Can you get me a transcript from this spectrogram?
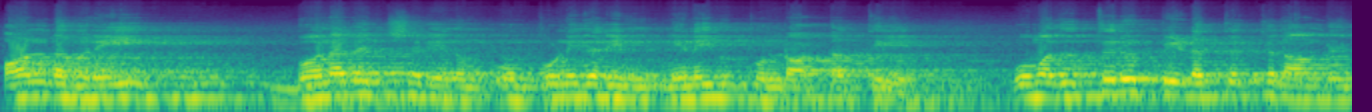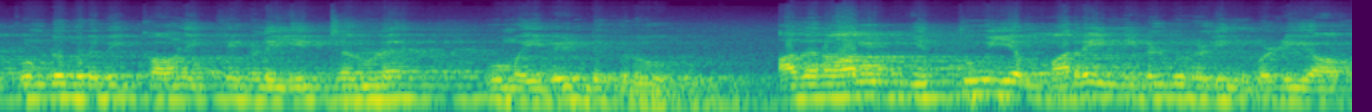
ஆண்டவரே பொனவென்ச்சர் எனும் உன் புனிதரின் நினைவு கொண்டாட்டத்தில் உமது திருப்பீடத்துக்கு நாங்கள் கொண்டு வருவி காணிக்கைகளை ஏற்றருள உமை வேண்டுகிறோம். அதனால் இத்தூய மறை நிகழ்வுகளின் வழியாக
